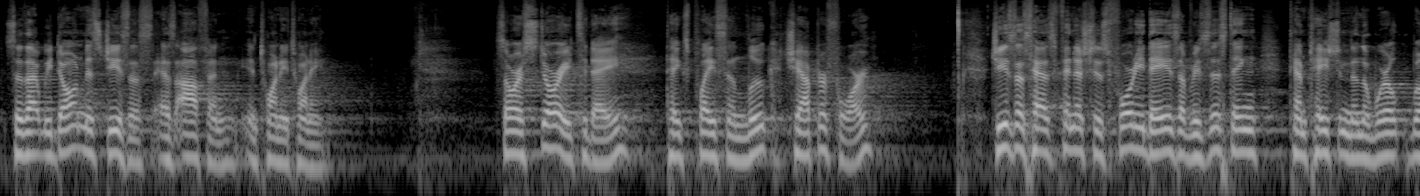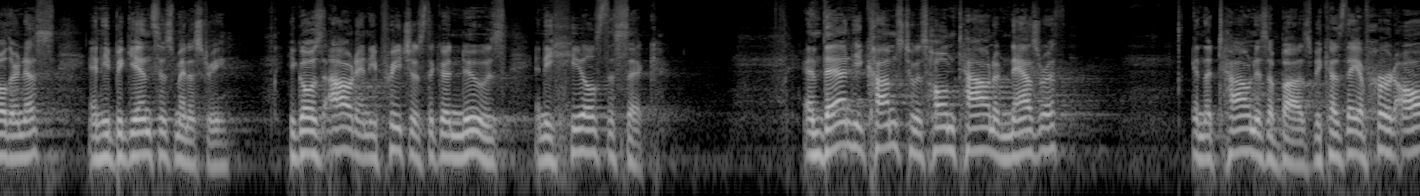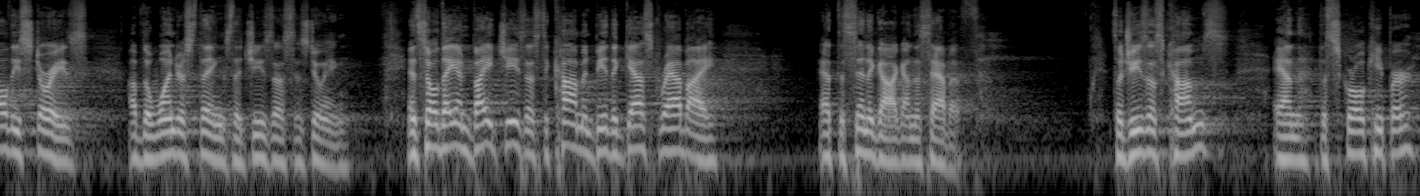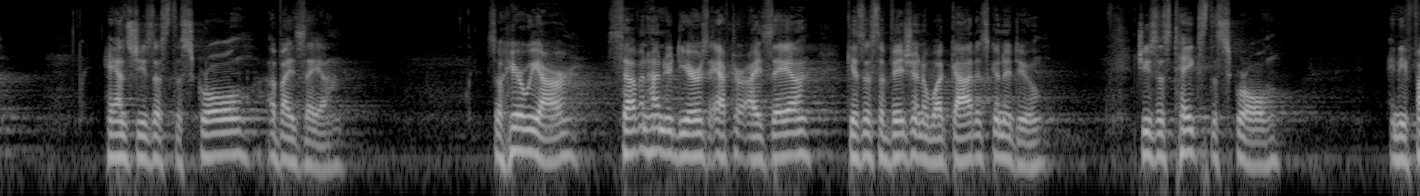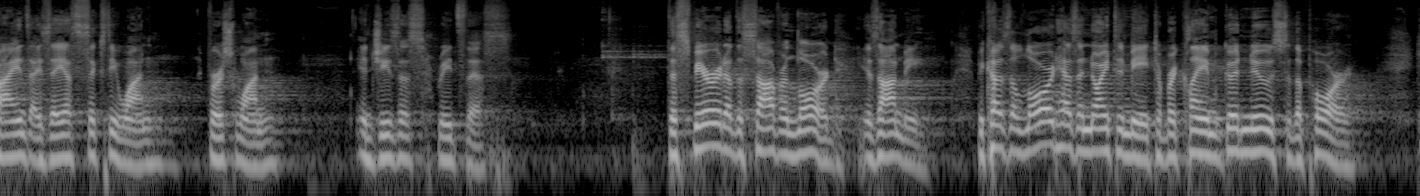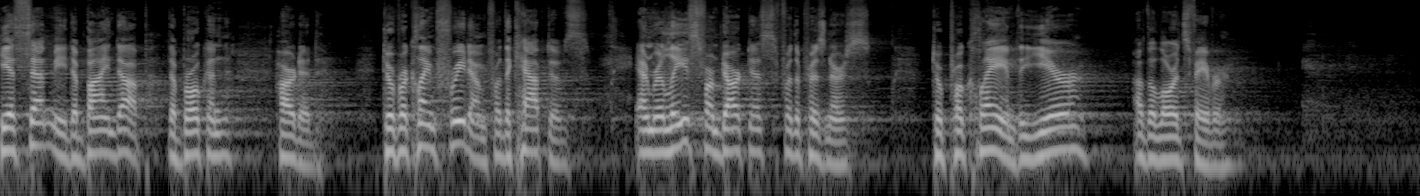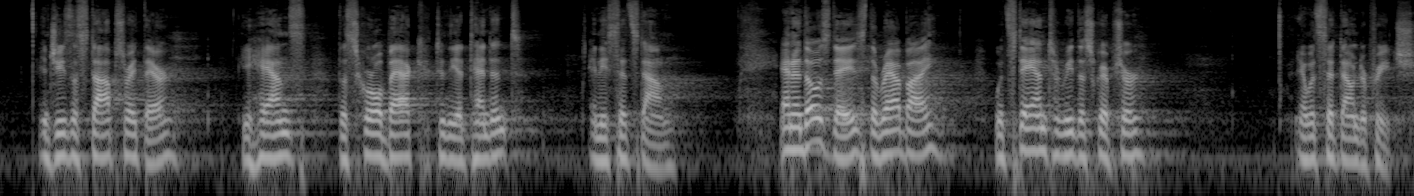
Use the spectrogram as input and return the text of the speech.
so that we don't miss Jesus as often in 2020. So, our story today takes place in Luke chapter 4. Jesus has finished his 40 days of resisting temptation in the wilderness, and he begins his ministry. He goes out and he preaches the good news, and he heals the sick. And then he comes to his hometown of Nazareth, and the town is abuzz because they have heard all these stories of the wondrous things that Jesus is doing. And so they invite Jesus to come and be the guest rabbi at the synagogue on the Sabbath. So Jesus comes, and the scroll keeper hands Jesus the scroll of Isaiah. So here we are, 700 years after Isaiah gives us a vision of what God is going to do. Jesus takes the scroll and he finds Isaiah 61 verse 1, and Jesus reads this The Spirit of the sovereign Lord is on me, because the Lord has anointed me to proclaim good news to the poor. He has sent me to bind up the broken-hearted, to proclaim freedom for the captives, and release from darkness for the prisoners, to proclaim the year of the Lord's favor. And Jesus stops right there. He hands the scroll back to the attendant, and he sits down. And in those days, the rabbi would stand to read the scripture and would sit down to preach.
